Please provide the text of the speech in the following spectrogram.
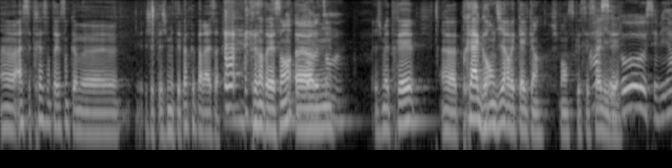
ah, c'est très intéressant comme, je m'étais pas préparé à ça. Très on intéressant. peut prendre le temps. ouais. je mettrais euh, prêt à grandir avec quelqu'un. Je pense que c'est ça Ah, l'idée. c'est beau, c'est bien.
